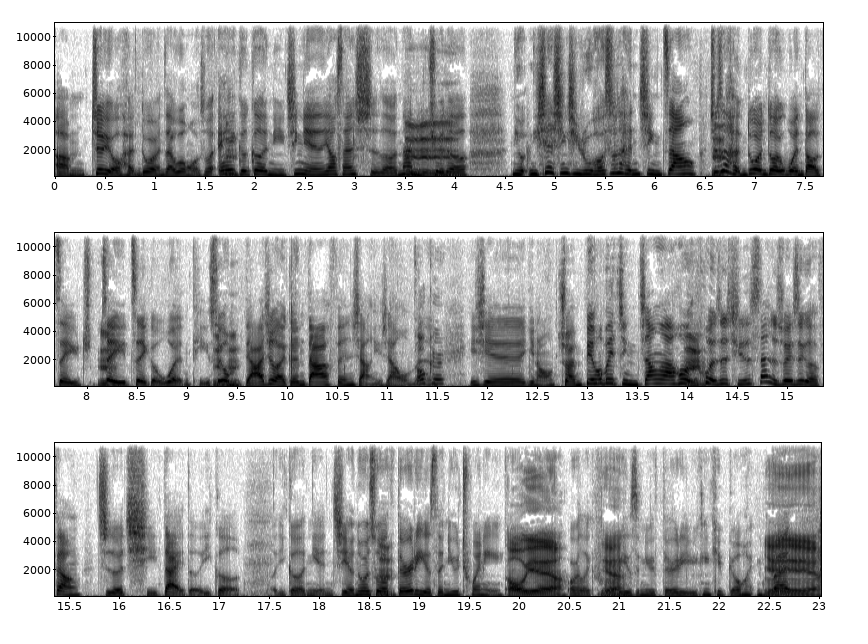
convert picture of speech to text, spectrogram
嗯嗯，就有很多人在问我说：“哎、哥哥，你今年要三十了，那你觉得你你现在心情如何？是不是很紧张？”就是很多人都会问到这一这一这个问题，所以我们等下就来跟大家分享一下我们一些 you know 转变会不会紧张啊，或或者是其实三十岁是一个非常值得期待的一个一个年纪。很多人说 thirty is the new twenty。Oh yeah. Or like forty is the new thirty, you can keep going. But.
